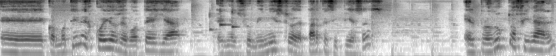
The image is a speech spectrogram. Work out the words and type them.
eh, como tienes cuellos de botella en el suministro de partes y piezas, el producto final,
